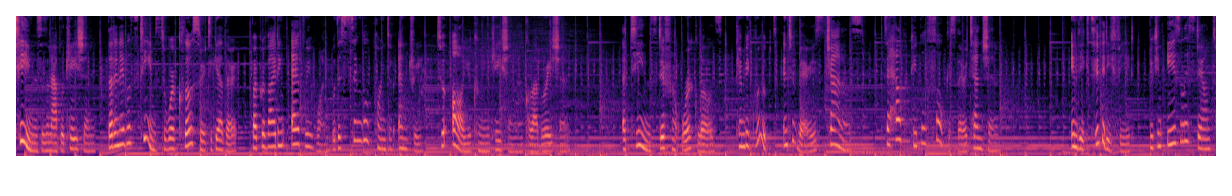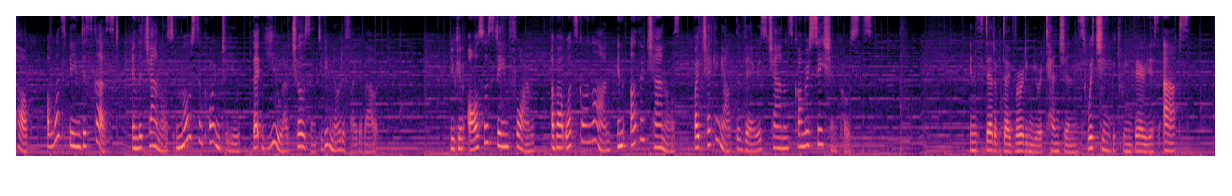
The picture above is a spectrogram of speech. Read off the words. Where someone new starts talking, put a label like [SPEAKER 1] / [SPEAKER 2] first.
[SPEAKER 1] Teams is an application that enables teams to work closer together by providing everyone with a single point of entry to all your communication and collaboration. A team's different workloads can be grouped into various channels to help people focus their attention. In the activity feed, you can easily stay on top of what's being discussed in the channels most important to you that you have chosen to be notified about. You can also stay informed about what's going on in other channels by checking out the various channels' conversation posts. Instead of diverting your attention switching between various apps,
